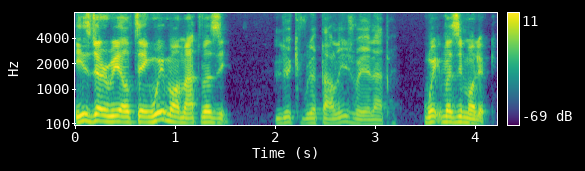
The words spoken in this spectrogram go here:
He's the real thing. Oui, mon Matt, vas-y. Luc voulait parler, je vais y aller après. Oui, vas-y, mon Luc.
